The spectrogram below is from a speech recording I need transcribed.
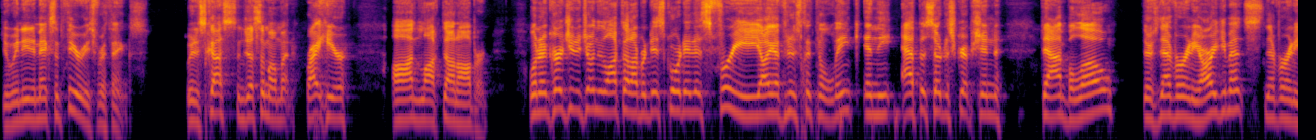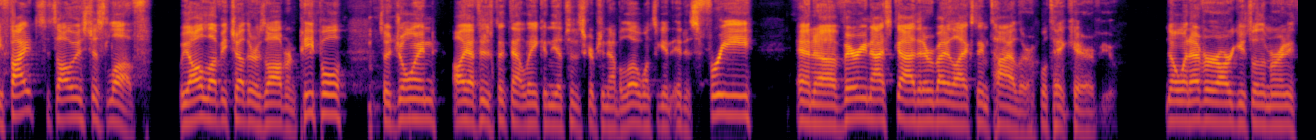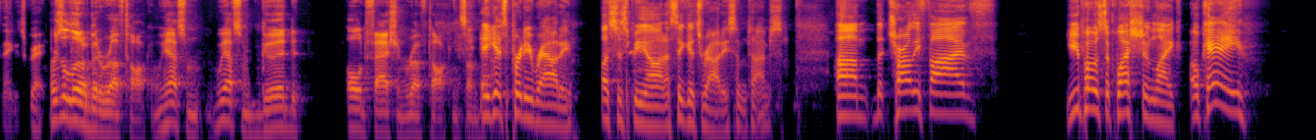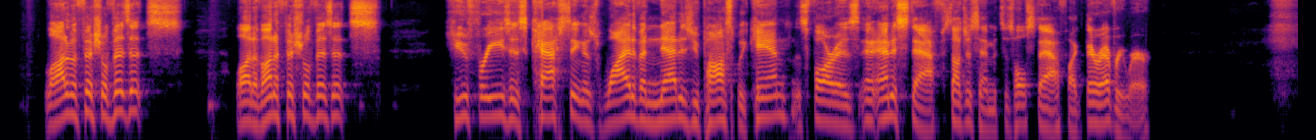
Do we need to make some theories for things? We discuss in just a moment right here on Locked On Auburn. Want to encourage you to join the Locked On Auburn Discord. It is free. All you have to do is click the link in the episode description down below. There's never any arguments, never any fights. It's always just love. We all love each other as Auburn people. So join. All you have to do is click that link in the episode description down below. Once again, it is free. And a very nice guy that everybody likes named Tyler will take care of you. No one ever argues with him or anything. It's great. There's a little bit of rough talking. We have some we have some good old fashioned rough talking sometimes. It gets pretty rowdy. Let's just be honest. It gets rowdy sometimes. Um, but Charlie Five, you posed a question like, okay, a lot of official visits, a lot of unofficial visits. Hugh Freeze is casting as wide of a net as you possibly can, as far as and, and his staff. It's not just him; it's his whole staff. Like they're everywhere.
